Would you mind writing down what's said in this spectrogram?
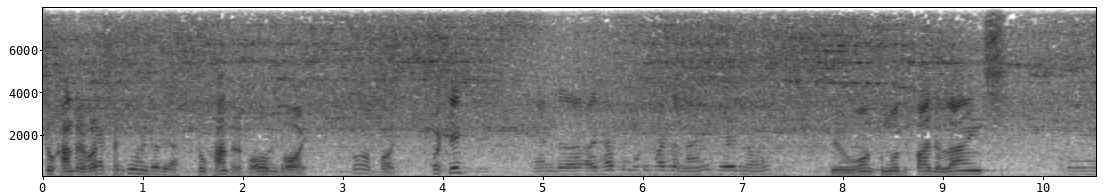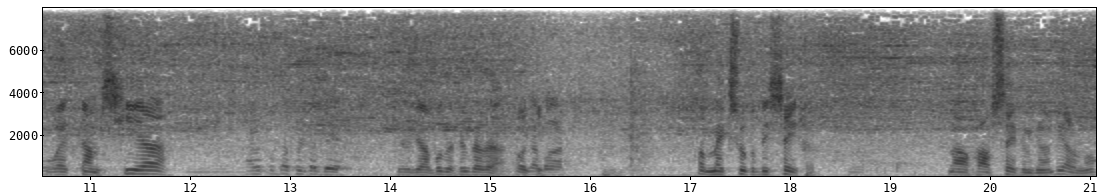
200, what's it? 200, yeah. 200, oh boy. Oh boy. Okay. And uh, I have to modify the line here now. You want to modify the lines where it comes here. I will put the filter there. You're gonna put the filter there. In the Okay. bar. But make sure to be safe. Now, how safe it's gonna be, I don't know.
